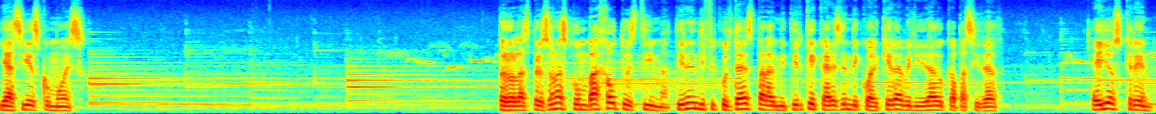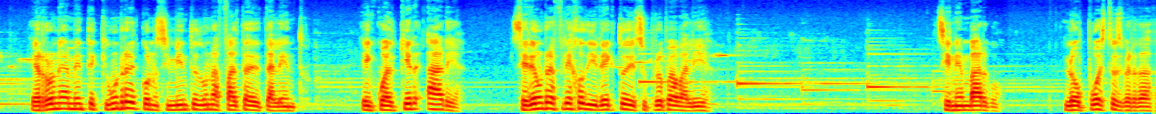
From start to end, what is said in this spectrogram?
Y así es como es. Pero las personas con baja autoestima tienen dificultades para admitir que carecen de cualquier habilidad o capacidad. Ellos creen erróneamente que un reconocimiento de una falta de talento, en cualquier área, sería un reflejo directo de su propia valía. Sin embargo, lo opuesto es verdad.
